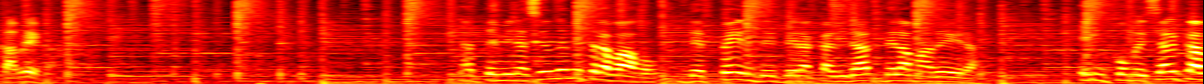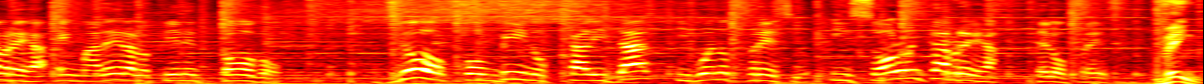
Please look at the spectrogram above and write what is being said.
Cabreja. La terminación de mi trabajo depende de la calidad de la madera. En Comercial Cabreja, en madera lo tienen todo. Yo combino calidad y buenos precios y solo en Cabreja te lo ofrezco. Ven,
